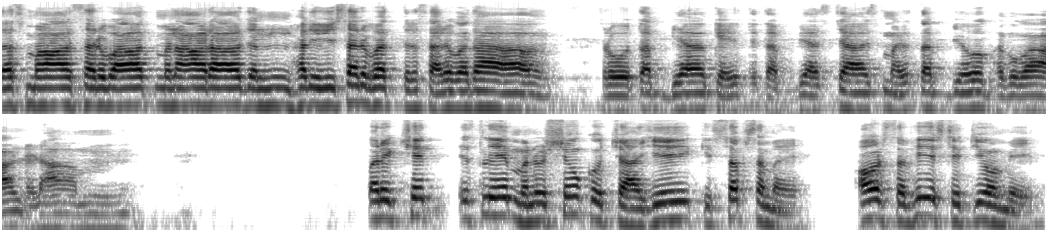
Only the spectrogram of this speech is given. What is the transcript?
तस्मा सर्वात्मना राजन हरि सर्वत्र सर्वदा। श्रोतव्य कीर्तितव्य स्मर्तव्यो भगवान राम परीक्षित, इसलिए मनुष्यों को चाहिए कि सब समय और सभी स्थितियों में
